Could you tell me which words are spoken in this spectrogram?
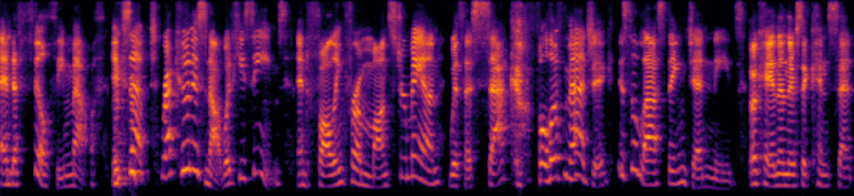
and a filthy mouth. Except Raccoon is not what he seems, and falling for a monster man with a sack full of magic is the last thing Jen needs. Okay, and then there's a consent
